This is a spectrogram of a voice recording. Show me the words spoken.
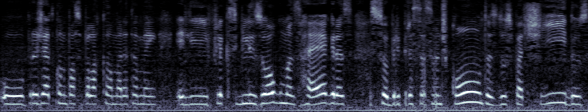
O projeto, quando passou pela Câmara também, ele flexibilizou algumas regras sobre prestação de contas dos partidos,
